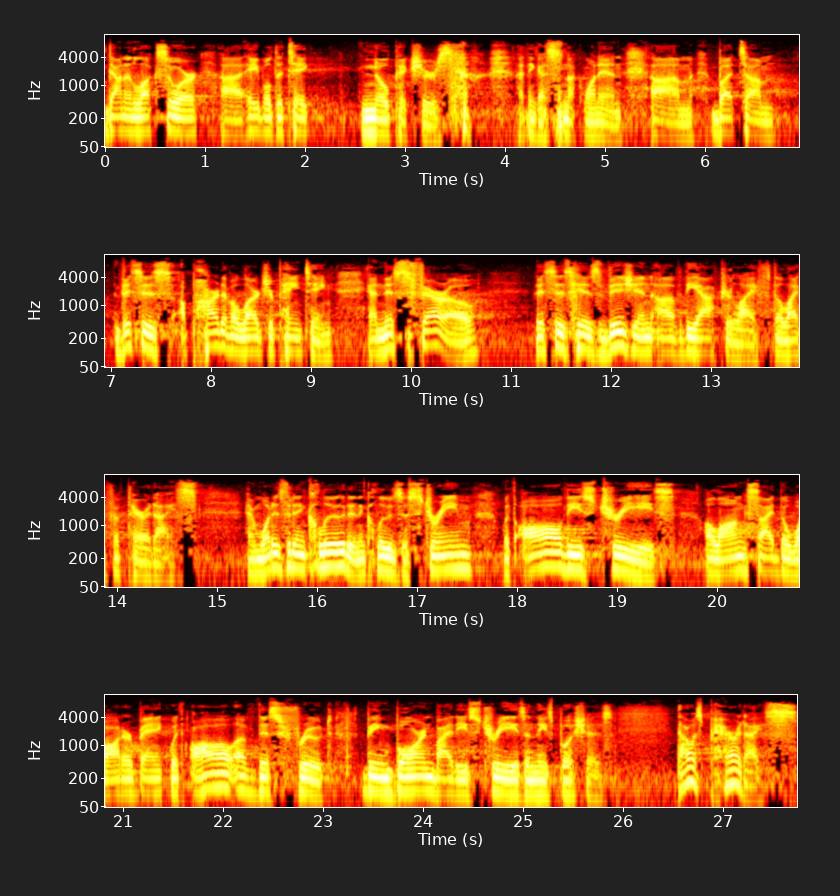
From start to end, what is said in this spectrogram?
down in Luxor, uh, able to take no pictures. I think I snuck one in. Um, but um, this is a part of a larger painting, and this pharaoh, this is his vision of the afterlife, the life of paradise. And what does it include? It includes a stream with all these trees alongside the water bank with all of this fruit being borne by these trees and these bushes. That was paradise.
